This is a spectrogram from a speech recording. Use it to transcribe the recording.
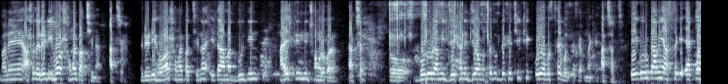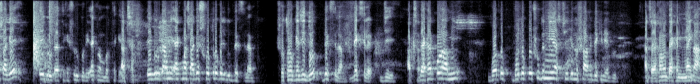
মানে আসলে রেডি হওয়ার সময় পাচ্ছি না। আচ্ছা। রেডি হওয়ার সময় পাচ্ছি না এটা আমার দুই দিন হাইস্ট তিন দিন সংগ্রহ করা। আচ্ছা। তো গরুর আমি যেখানে যে অবস্থা দুধ দেখেছি ঠিক ওই অবস্থায় বলতেছি আপনাকে। আচ্ছা আচ্ছা। এই গরুটা আমি আজ থেকে এক মাস আগে এই গরুটা থেকে শুরু করি এক নম্বর থেকে। আচ্ছা। এই গরুটা আমি এক মাস আগে সতেরো কেজি দুধ দেখছিলাম। সতেরো কেজি দুধ? দেখছিলাম। দেখছিলেন? জি। আচ্ছা। দেখার পর আমি গত গত পরশুদিন নিয়ে আসছি কিন্তু আমি দেখিনি দুধ। আচ্ছা এখনও দেখেন নাই? না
